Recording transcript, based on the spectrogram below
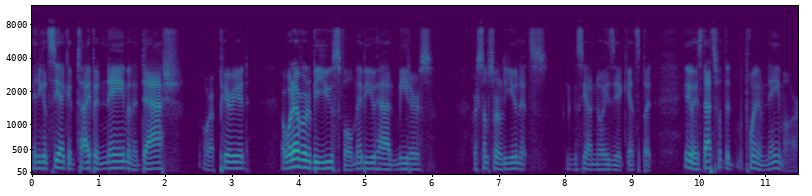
And you can see I could type in name and a dash or a period or whatever would be useful. Maybe you had meters or some sort of units. You can see how noisy it gets. But anyways, that's what the point of name are.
